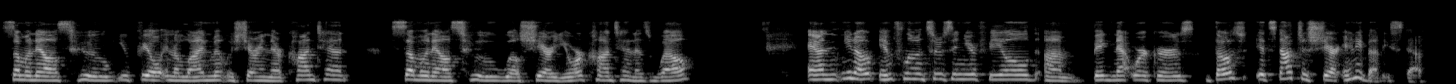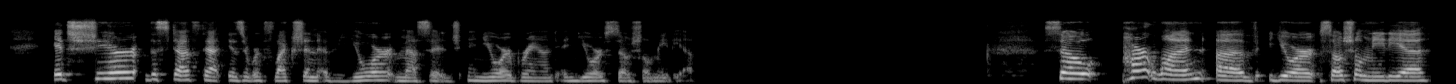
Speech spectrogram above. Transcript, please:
someone else who you feel in alignment with sharing their content someone else who will share your content as well. And you know influencers in your field um, big networkers those it's not just share anybody's stuff it's share the stuff that is a reflection of your message and your brand and your social media So, part one of your social media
